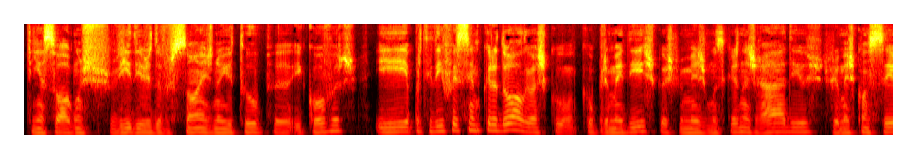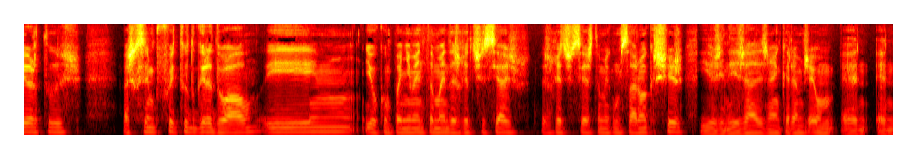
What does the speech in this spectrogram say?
Tinha só alguns vídeos de versões no YouTube eh, e covers. E a partir daí foi sempre gradual. Eu acho que o, que o primeiro disco, as primeiras músicas nas rádios, os primeiros concertos, acho que sempre foi tudo gradual. E, e o acompanhamento também das redes sociais. As redes sociais também começaram a crescer. E hoje em dia já, já encaramos. É, um- é, é,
